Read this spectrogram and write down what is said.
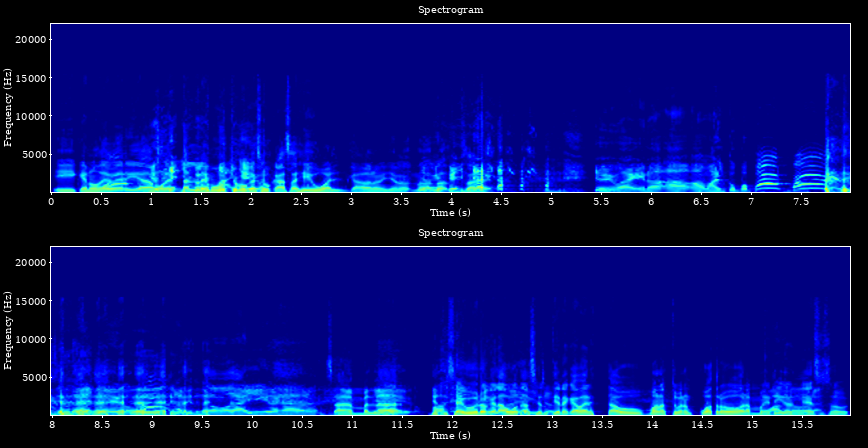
y que no debería Yo- molestarle yo- mucho porque su casa es igual, cabrón. Yo no, no, no, ¿sabes? Yo me imagino a, a Marco, papá, papá, diciendo a Checo, haciendo como gallina, cabrón. O sea, en verdad, Eh, yo estoy seguro que la votación tiene que haber estado, bueno, estuvieron cuatro horas metidos en horas. eso, so,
